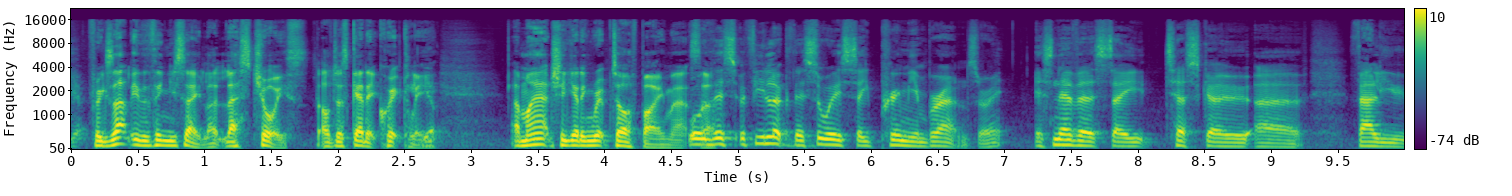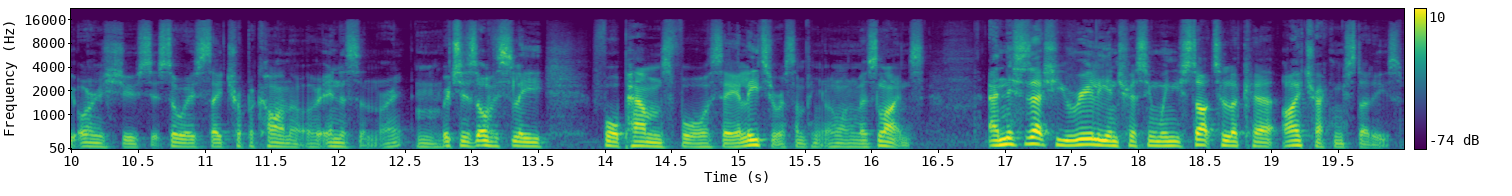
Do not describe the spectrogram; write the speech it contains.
yep. for exactly the thing you say like less choice. I'll just get it quickly. Yep. Am I actually getting ripped off buying that? Well, this, if you look, there's always say premium brands, right? It's never say Tesco uh, value orange juice. It's always say Tropicana or Innocent, right? Mm. Which is obviously four pounds for say a liter or something along those lines. And this is actually really interesting when you start to look at eye tracking studies.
